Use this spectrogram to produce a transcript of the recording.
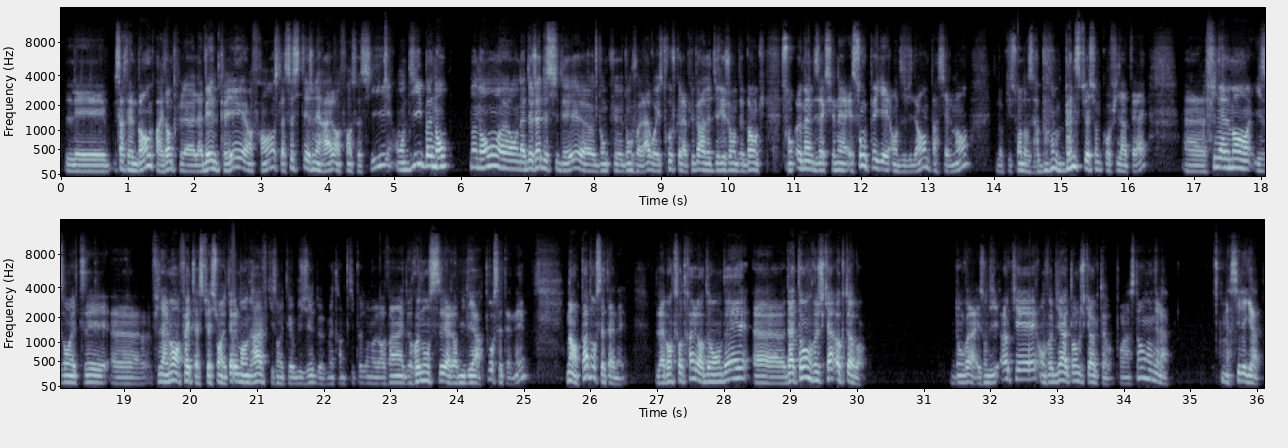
les, certaines banques, par exemple la, BNP en France, la Société Générale en France aussi, ont dit bah non, non, non, euh, on a déjà décidé. euh, donc, euh, donc voilà, bon, il se trouve que la plupart des dirigeants des banques sont eux-mêmes des actionnaires et sont payés en dividendes partiellement. Donc ils sont dans une bon, bonne situation de conflit d'intérêts. Euh, finalement, ils ont été. euh, finalement, en fait, la situation est tellement grave qu'ils ont été obligés de mettre un petit peu dans leur vin et de renoncer à leurs milliards pour cette année. Non, pas pour cette année. La Banque centrale leur demandait euh, d'attendre jusqu'à octobre. Donc voilà, ils ont dit OK, on veut bien attendre jusqu'à octobre. Pour l'instant, on en est là. Merci les gars.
